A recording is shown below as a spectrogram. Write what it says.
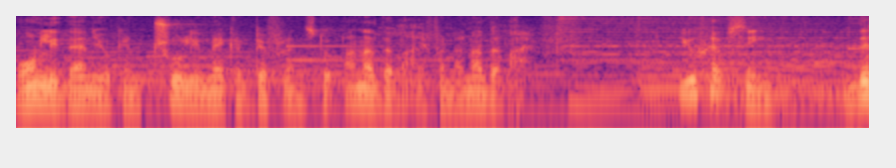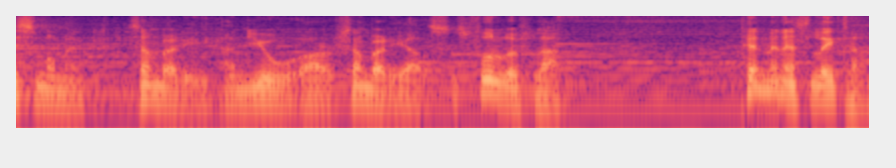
only then you can truly make a difference to another life and another life. You have seen this moment, somebody and you or somebody else is full of love. Ten minutes later,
